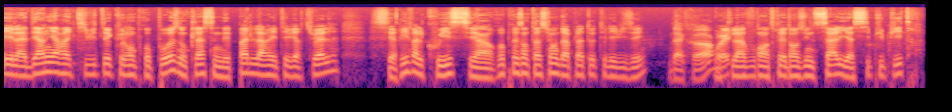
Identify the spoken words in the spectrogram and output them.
et la dernière activité que l'on propose, donc là ce n'est pas de la réalité virtuelle, c'est Rival Quiz, c'est une représentation d'un plateau télévisé. D'accord. Donc là vous rentrez dans une salle, il y a six pupitres,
